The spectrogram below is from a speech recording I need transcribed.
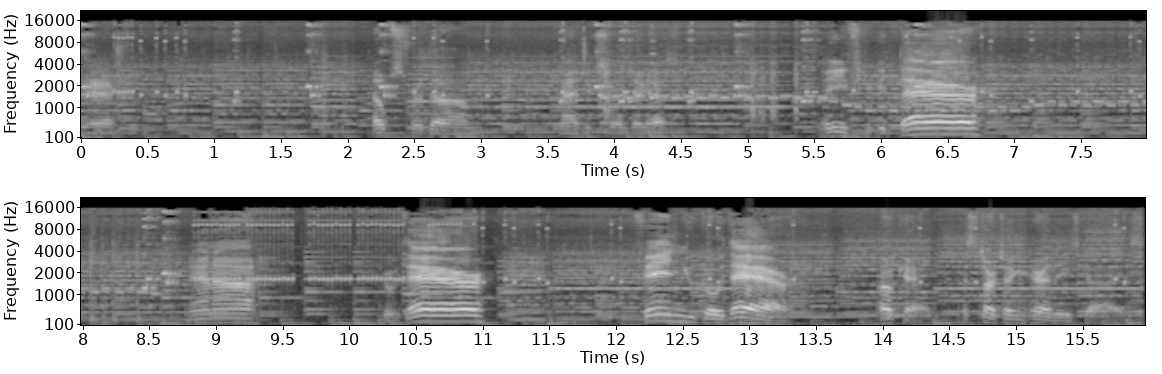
Yeah. Helps for the um, magic swords, I guess. Leaf, you get there. Nanna, go there. Finn, you go there. Okay, let's start taking care of these guys.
